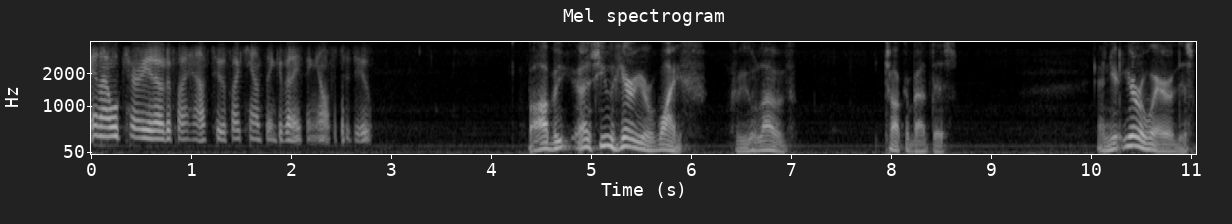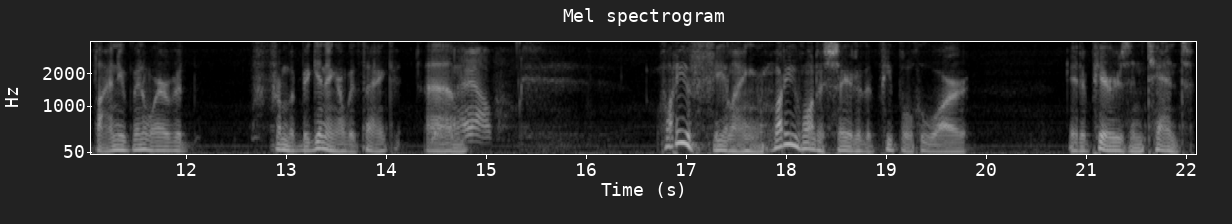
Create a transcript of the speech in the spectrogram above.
And I will carry it out if I have to, if I can't think of anything else to do. Bob, as you hear your wife, who you love, talk about this, and you're aware of this plan, you've been aware of it from the beginning, I would think. Um, I have. What are you feeling? What do you want to say to the people who are, it appears, intent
